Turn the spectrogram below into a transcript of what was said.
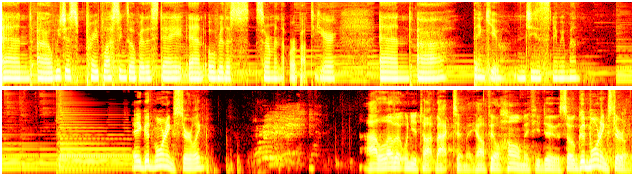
And uh, we just pray blessings over this day and over this sermon that we're about to hear. And uh, thank you. In Jesus' name, amen. Hey, good morning, Sterling. I love it when you talk back to me. I'll feel home if you do. So, good morning, Sterling.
